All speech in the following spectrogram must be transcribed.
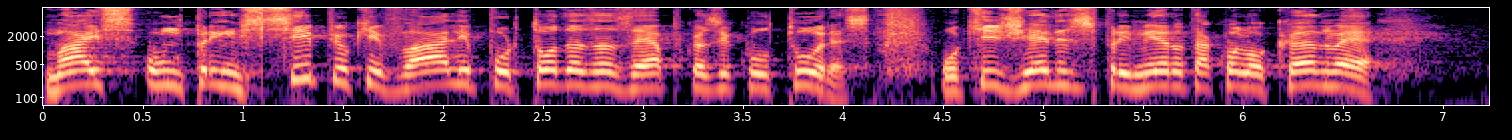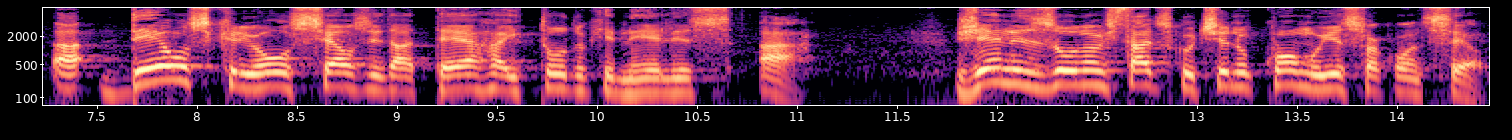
mas um princípio que vale por todas as épocas e culturas. O que Gênesis 1 está colocando é: ah, Deus criou os céus e da terra e tudo que neles há. Gênesis 1 não está discutindo como isso aconteceu.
